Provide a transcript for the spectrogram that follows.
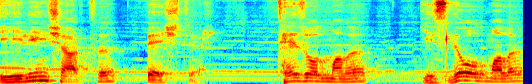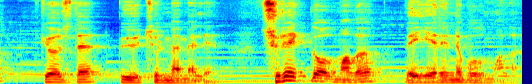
İyiliğin şartı beştir. Tez olmalı, gizli olmalı, gözde büyütülmemeli. Sürekli olmalı ve yerini bulmalı.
